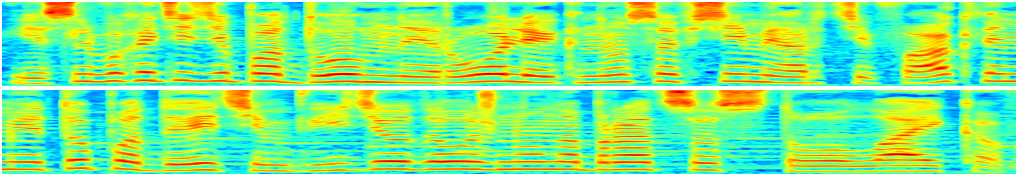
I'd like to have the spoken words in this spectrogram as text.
Если вы хотите подобный ролик, но со всеми артефактами, то под этим видео должно набраться 100 лайков.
